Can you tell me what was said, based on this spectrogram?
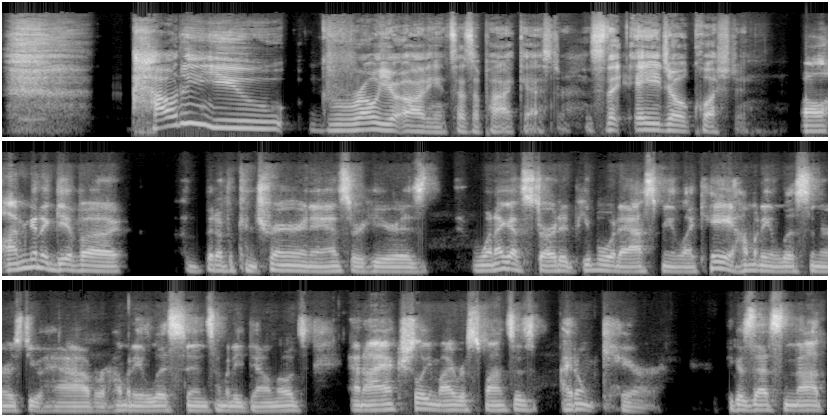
How do you grow your audience as a podcaster? It's the age old question. Well, I'm going to give a, a bit of a contrarian answer here. Is when I got started, people would ask me like, "Hey, how many listeners do you have, or how many listens, how many downloads?" And I actually, my response is, "I don't care," because that's not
